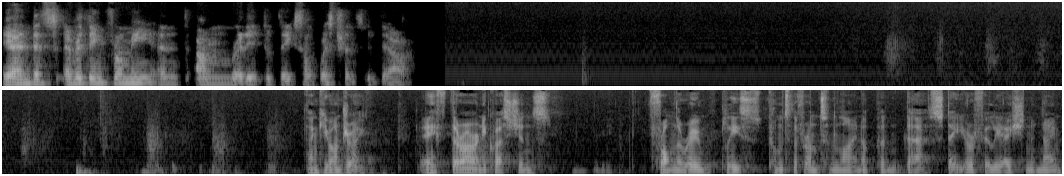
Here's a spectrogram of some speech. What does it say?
Yeah, and that's everything from me, and I'm ready to take some questions if there are. Thank you, Andre. If there are any questions from the room, please come to the front and line up and uh, state your affiliation and name.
